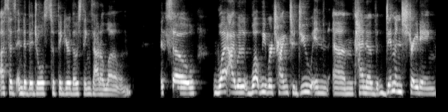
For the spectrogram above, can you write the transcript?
us as individuals to figure those things out alone. And so what I was what we were trying to do in um, kind of demonstrating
